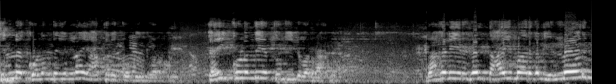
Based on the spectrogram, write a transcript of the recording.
சின்ன குழந்தைகள்லாம் யாத்திரை கொண்டு வர்றோம் கை குழந்தைய தூக்கிட்டு வர்றாங்க. மகளிர்கள் தாய்மார்கள் எல்லோரும்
